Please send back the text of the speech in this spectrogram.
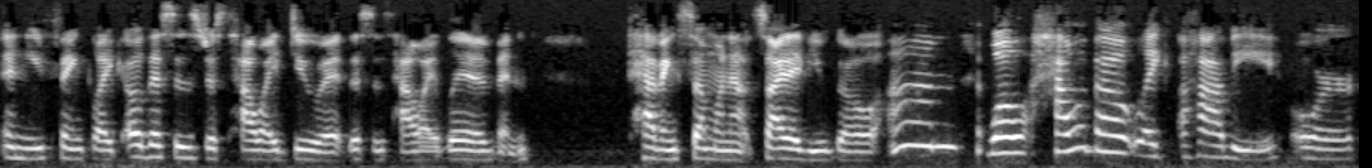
and you think like, oh, this is just how I do it. This is how I live, and having someone outside of you go, um, well, how about like a hobby or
